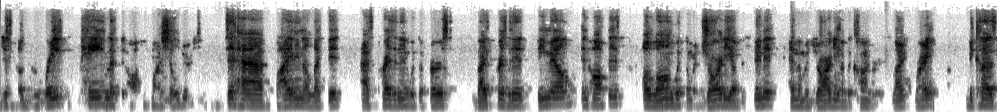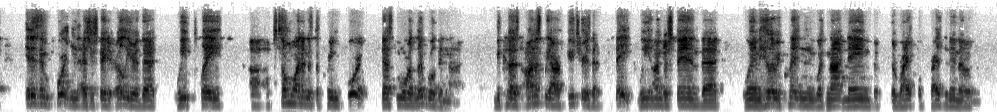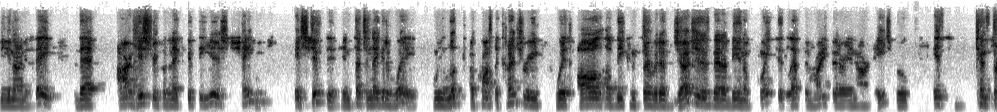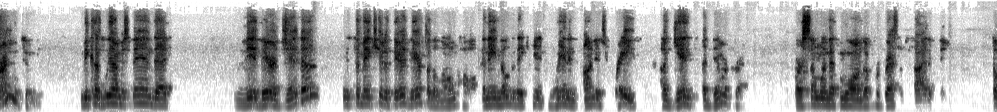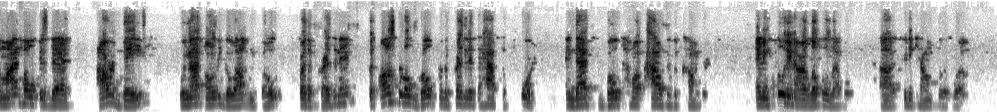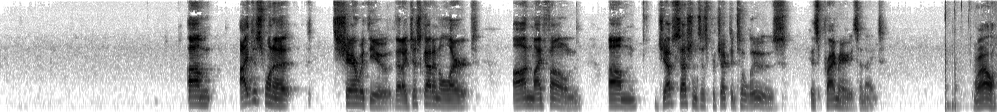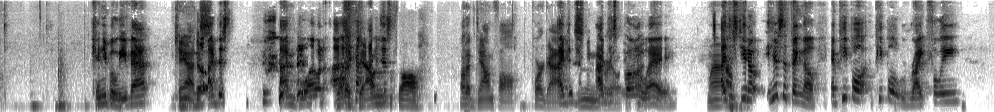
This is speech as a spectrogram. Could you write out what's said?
just a great pain lifted off of my shoulders to have Biden elected as president with the first vice president female in office, along with the majority of the Senate and the majority of the Congress. Like, right? Because it is important, as you stated earlier, that we place uh, someone in the Supreme Court that's more liberal than not. Because honestly, our future is at stake. We understand that when Hillary Clinton was not named the, the rightful president of the United States, that our history for the next 50 years changed. It shifted in such a negative way. When you look across the country with all of the conservative judges that are being appointed left and right that are in our age group, it's concerning to me because we understand that the, their agenda is to make sure that they're there for the long haul and they know that they can't win an honest race against a Democrat or someone that's more on the progressive side of things. So my hope is that our base will not only go out and vote for the president, but also vote for the president to have support. And that's both houses of Congress and including our local level, uh, city council as well. Um, I just want to share with you that I just got an alert on my phone. Um, Jeff Sessions is projected to lose his primary tonight. Wow. Can you believe that? Can't. No. I'm just, I'm blown. What a I'm just, downfall. what a downfall. Poor guy. I just, I mean, I'm not just really, blown but- away. Wow. I just, you know, here's the thing though, and people, people rightfully,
